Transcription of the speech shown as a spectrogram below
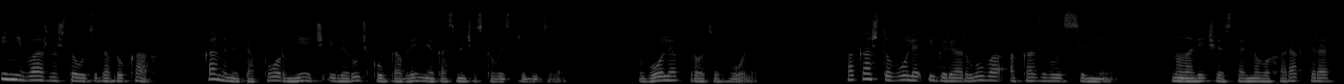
И не важно, что у тебя в руках каменный топор, меч или ручка управления космического истребителя. Воля против воли. Пока что воля Игоря Орлова оказывалась сильнее. Но наличие стального характера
